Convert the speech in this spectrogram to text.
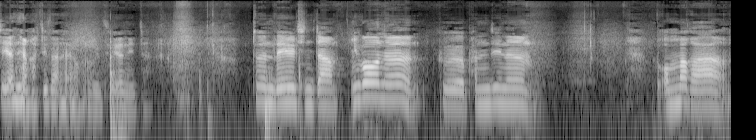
지연이랑 같이 살아요. 여기 지연이 있잖아. 저는 내일 진짜 이거는 그 반지는 그 엄마가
